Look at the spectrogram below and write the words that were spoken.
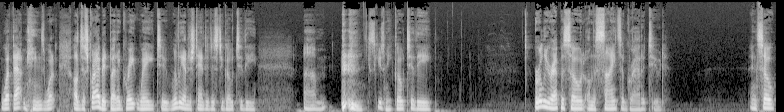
what that means, what I'll describe it, but a great way to really understand it is to go to the um, excuse me, go to the earlier episode on the science of gratitude. And so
